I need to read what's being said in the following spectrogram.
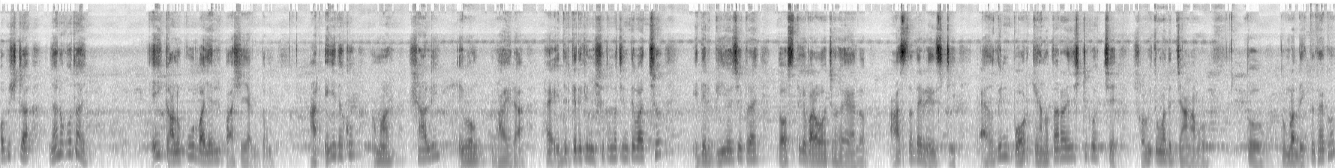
অফিসটা জানো কোথায়? এই কালোপুর বাজারের পাশে একদম। আর এই দেখো, আমার শালি এবং ভাইরা। হ্যাঁ এদেরকে দেখে নিশ্চয়ই তোমরা চিনতে পারছ। এদের বিয়ে হয়েছে প্রায় দশ থেকে বারো বছর হয়ে গেল। আজ তাদের রেজিস্ট্রি এতদিন পর কেন তারা রেজিস্ট্রি করছে, সবই তোমাদের জানাব। তো তোমরা দেখতে থাকো,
